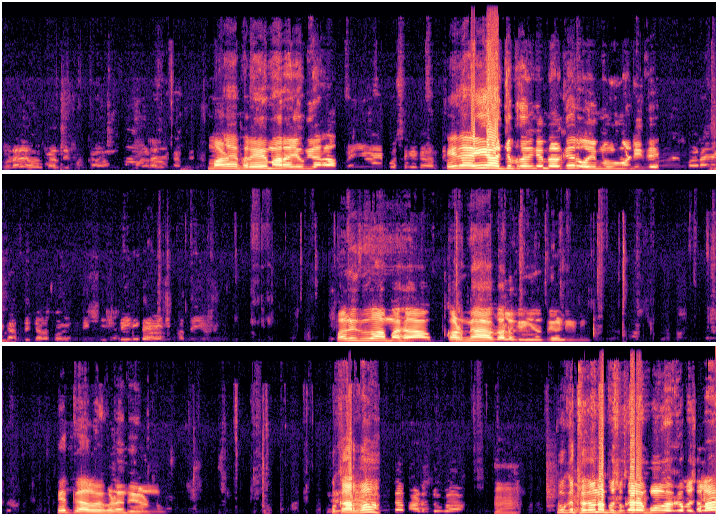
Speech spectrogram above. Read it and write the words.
ਥੋੜਾ ਜਿਹਾ ਹੋਰ ਕਰਦੇ ਪੱਕਾ। ਮਾੜਾ ਜਿਹਾ ਕਰਦੇ ਮਾੜਾ ਜਿਹਾ ਫਿਰ ਮਾਰਾ ਜੋਗੀ ਯਾਰ। ਨਹੀਂ ਐ ਪੁੱਛ ਕੇ ਕਰਦੇ ਇਹਦਾ ਇਹ ਅੱਜ ਪਤਾ ਨਹੀਂ ਮਿਲ ਕੇ ਰੋਜ਼ ਮਿਲੂ ਮੰਡੀ ਤੇ। ਮਾੜਾ ਜਿਹਾ ਕਰਦੇ ਚੱਲ ਕੋਈ ਨਹੀਂ ਤਾਂ ਹੈ ਨਹੀਂ ਪਤਾ ਯਾਰ। ਪਰ ਇਹ ਤੂੰ ਮੈਂ ਕਿਹਾ ਕੜਮਿਆ ਗੱਲ ਨਾ ਦੇਣੀ ਨਹੀਂ ਇਹ ਤਿਆਰ ਹੋਏ ਖੜੇ ਦੇਣ ਨੂੰ। ਉਹ ਕਰਦਾ ਤਾਂ ਫੜ ਦੂਗਾ ਹੂੰ। ਤੂੰ ਕਿੱਥੇ ਜਾਣਾ? ਪੁੱਛ ਘਰੇ ਫੋਨ ਕਰਕੇ ਪੁੱਛ ਲੈ।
